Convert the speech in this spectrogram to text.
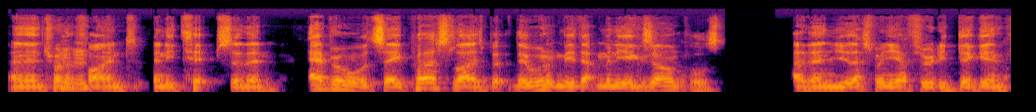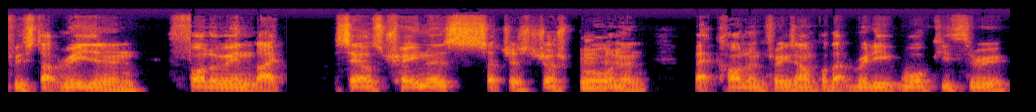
and then trying mm-hmm. to find any tips. And then everyone would say personalized, but there wouldn't be that many examples. And then you, that's when you have to really dig in through start reading and following like sales trainers such as Josh Braun mm-hmm. and Becc Holland, for example, that really walk you through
